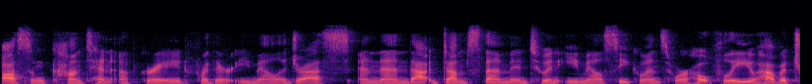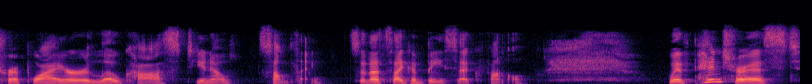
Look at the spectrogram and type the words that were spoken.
awesome content upgrade for their email address. And then that dumps them into an email sequence where hopefully you have a tripwire or low cost, you know, something. So that's like a basic funnel. With Pinterest,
